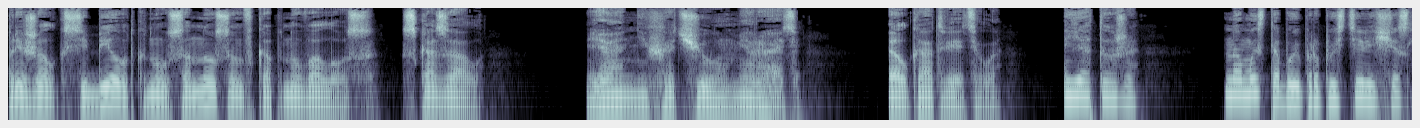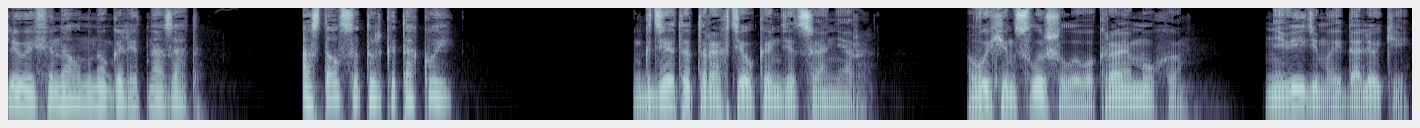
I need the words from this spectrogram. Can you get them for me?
прижал к себе, уткнулся носом в копну волос. Сказал, «Я не хочу умирать». Элка ответила, «Я тоже. Но мы с тобой пропустили счастливый финал много лет назад. Остался только такой». Где-то тарахтел кондиционер. Выхин слышал его краем уха. Невидимый и далекий.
